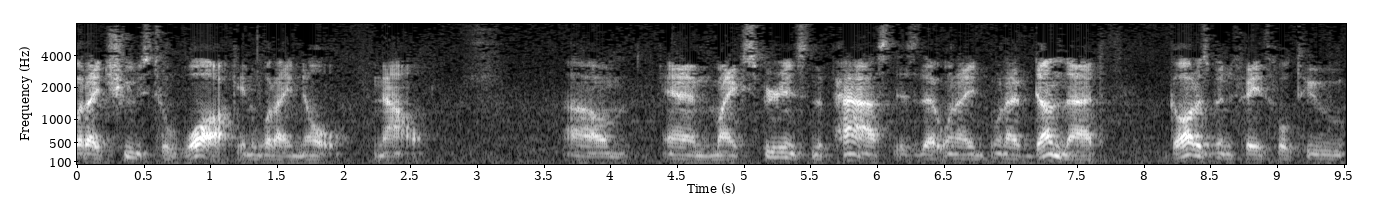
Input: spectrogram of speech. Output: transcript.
but I choose to walk in what I know now. Um, and my experience in the past is that when I when I've done that, God has been faithful to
